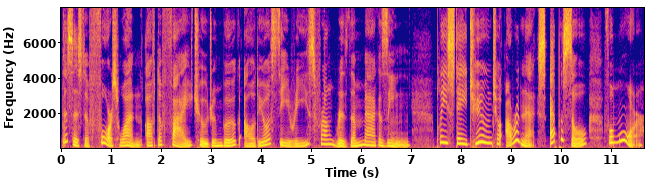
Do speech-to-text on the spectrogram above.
This is the fourth one of the five children book audio series from Rhythm Magazine. Please stay tuned to our next episode for more.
